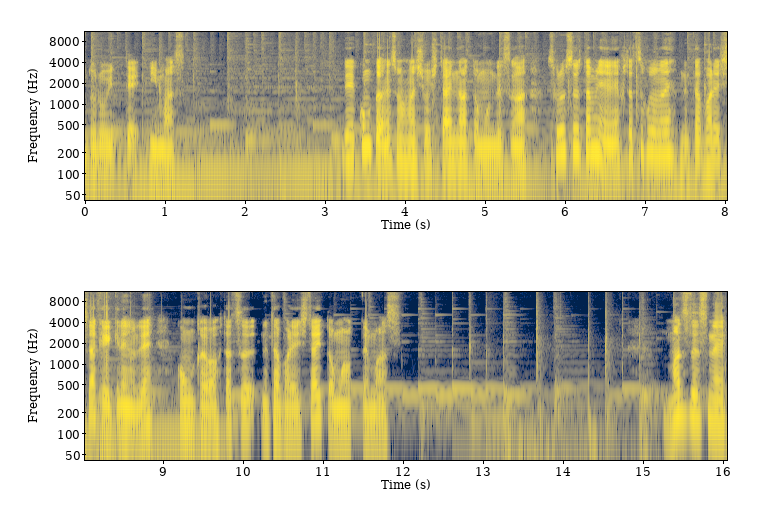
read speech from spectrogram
驚いています。で、今回はね、その話をしたいなと思うんですが、それをするためにはね、2つほどね、ネタバレしなきゃいけないので、今回は2つネタバレしたいと思ってます。まずですね、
